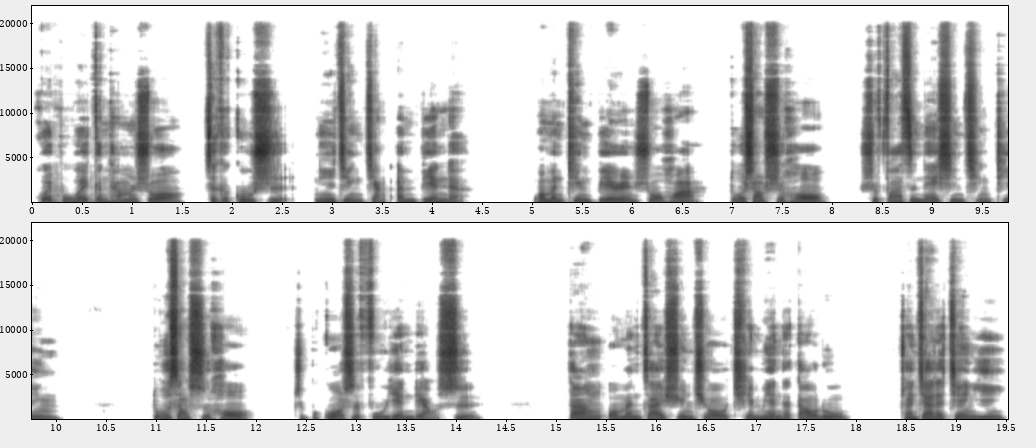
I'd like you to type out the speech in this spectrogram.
会不会跟他们说这个故事你已经讲 n 遍了？我们听别人说话，多少时候是发自内心倾听，多少时候只不过是敷衍了事。当我们在寻求前面的道路，专家的建议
